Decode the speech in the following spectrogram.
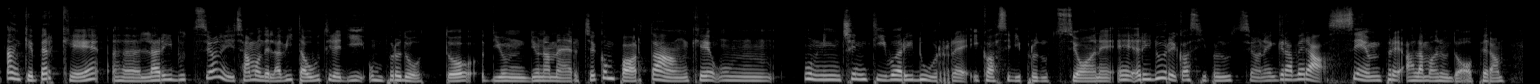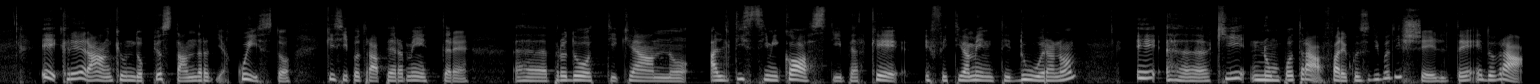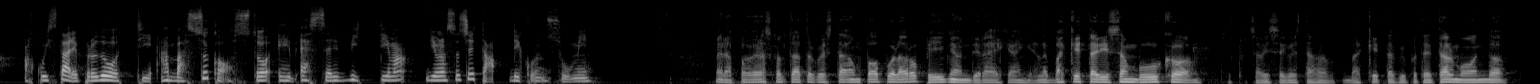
anche perché eh, la riduzione, diciamo, della vita utile di un prodotto, di, un, di una merce, comporta anche un, un incentivo a ridurre i costi di produzione e ridurre i costi di produzione graverà sempre alla manodopera e creerà anche un doppio standard di acquisto. Chi si potrà permettere eh, prodotti che hanno altissimi costi perché effettivamente durano e eh, chi non potrà fare questo tipo di scelte e dovrà acquistare prodotti a basso costo e essere vittima di una società dei consumi. Beh, dopo aver ascoltato questa un popular opinion, direi che anche la bacchetta di Sambuco, se tu avessi questa bacchetta più potente al mondo...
